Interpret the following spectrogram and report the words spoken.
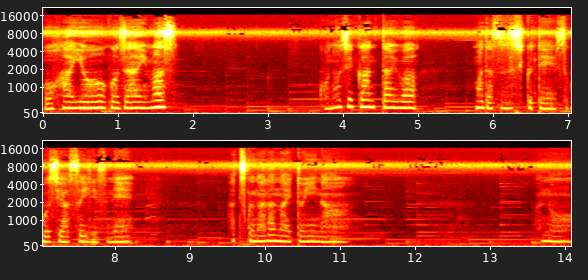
おはようございます。この時間帯はまだ涼しくて過ごしやすいですね。暑くならないといいな。あの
